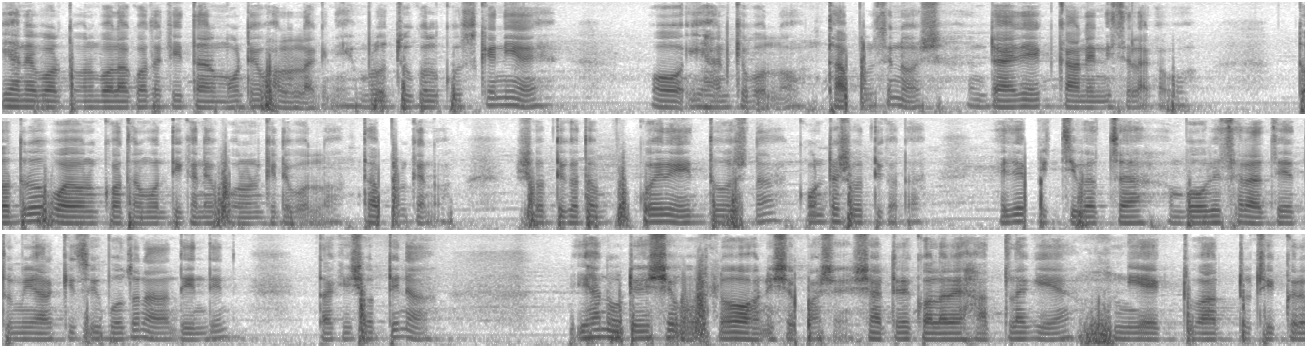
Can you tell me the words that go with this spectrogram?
ইহানের বর্তমান বলা কথাটি তার মোটেও ভালো লাগেনি। ব্রজযুগল কুচকে নিয়ে ও ইহানকে বলল, থাপ্পড় চিনস ডাইরেক্ট কানে নিচে লাগাবো। তদ্রুপ অয়ন কথার মধ্যিখানে ফোরন কেটে বলল, থাপ্পড় কেন? সত্যি কথা কইলেই দোষ না? কোনটা সত্যি কথা? এই যে পিচ্ছি বাচ্চা, বউরে ছাড়া যে তুমি আর কিছুই বোঝো না দিন দিন, তা কি সত্যি না? ইহান উঠে এসে বসল অহনিশের পাশে। শার্টের কলারে হাত লাগিয়ে নিয়ে একটু আধটু ঠিক করে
